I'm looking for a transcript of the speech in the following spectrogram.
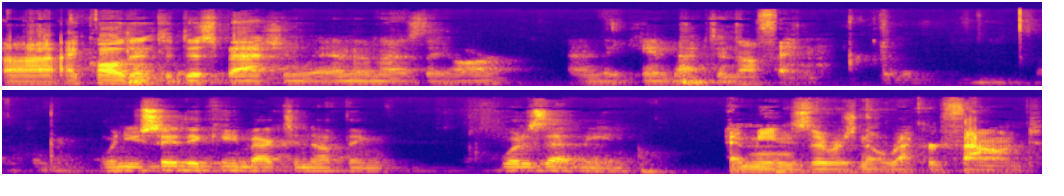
Uh, I called into dispatch and ran them as they are, and they came back to nothing. When you say they came back to nothing, what does that mean? It means there was no record found,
